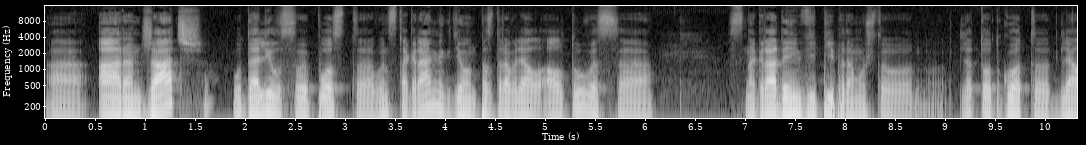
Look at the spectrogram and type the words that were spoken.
Аарон Джадж удалил свой пост э, в Инстаграме, где он поздравлял Алтувы с, э, с наградой MVP, потому что для тот год э, для,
